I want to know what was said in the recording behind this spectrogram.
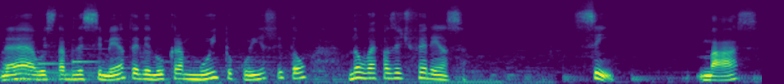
né? O estabelecimento ele lucra muito com isso, então não vai fazer diferença. Sim, mas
